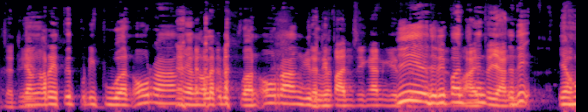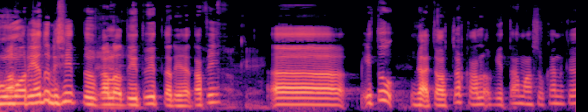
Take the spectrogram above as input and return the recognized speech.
jadi yang retweet ribuan orang, yang nge-like ribuan orang gitu jadi kan. pancingan gitu. Iya, jadi Wah, pancingan. itu yang Jadi yang apa? humornya itu di situ Iya, kalau di Twitter ya. Tapi Oke. eh itu nggak cocok kalau kita masukkan ke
